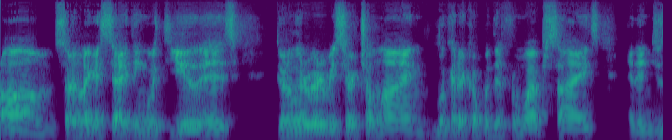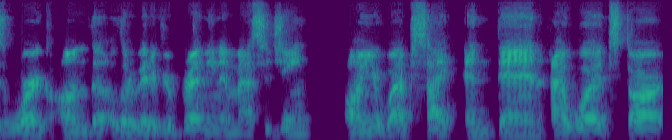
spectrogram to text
Um, so like I said, I think with you is doing a little bit of research online, look at a couple of different websites, and then just work on the a little bit of your branding and messaging on your website, and then I would start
